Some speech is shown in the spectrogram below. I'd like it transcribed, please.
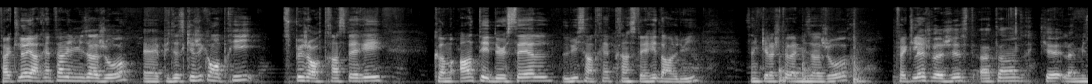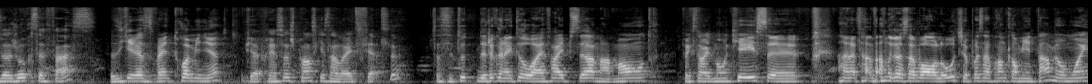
Fait que là, il est en train de faire une mise à jour. Euh, puis de ce que j'ai compris, tu peux genre transférer comme entre tes deux selles. Lui, c'est en train de transférer dans lui. C'est que là, je fais la mise à jour. Fait que là, je vais juste attendre que la mise à jour se fasse. Ça dit qu'il reste 23 minutes. Puis après ça, je pense que ça va être fait là. Ça, c'est tout déjà connecté au Wi-Fi, puis ça, à ma montre. Fait que ça va être mon case euh, en attendant de recevoir l'autre. Je sais pas ça va prendre combien de temps, mais au moins,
